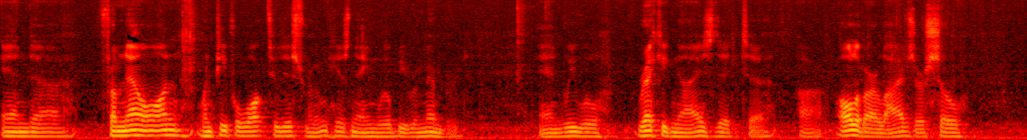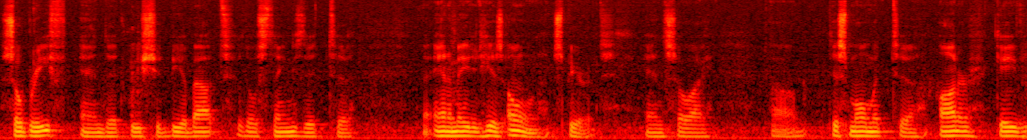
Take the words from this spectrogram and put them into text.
And uh, from now on, when people walk through this room, his name will be remembered. And we will recognize that uh, uh, all of our lives are so, so brief and that we should be about those things that uh, animated his own spirit. And so I, um, this moment, uh, honor Gabe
